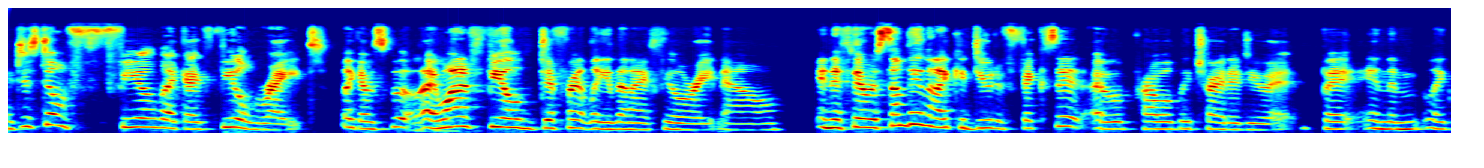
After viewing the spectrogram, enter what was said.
I just don't feel like I feel right. Like I'm, I want to feel differently than I feel right now. And if there was something that I could do to fix it, I would probably try to do it. But in the like,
